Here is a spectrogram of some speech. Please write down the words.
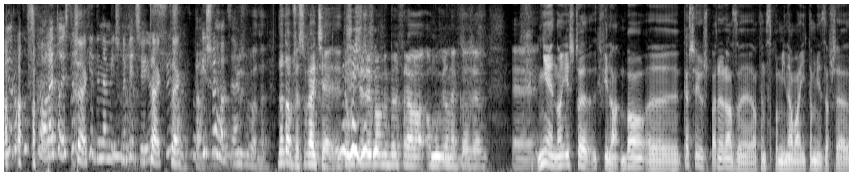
na biurku w szkole, to jest też Tak. takie dynamiczne, wiecie, już, Tak, już, tak. już wychodzę. Już wychodzę. No dobrze, słuchajcie, to myślę, że mamy Belfra omówionego, że... E, Nie, no jeszcze chwila, bo y, Kasia już parę razy o tym wspominała i to mnie zawsze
